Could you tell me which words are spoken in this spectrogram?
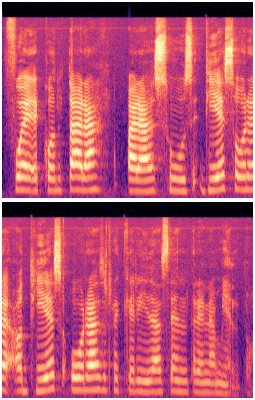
fue contara para sus 10 horas, 10 horas requeridas de entrenamiento.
